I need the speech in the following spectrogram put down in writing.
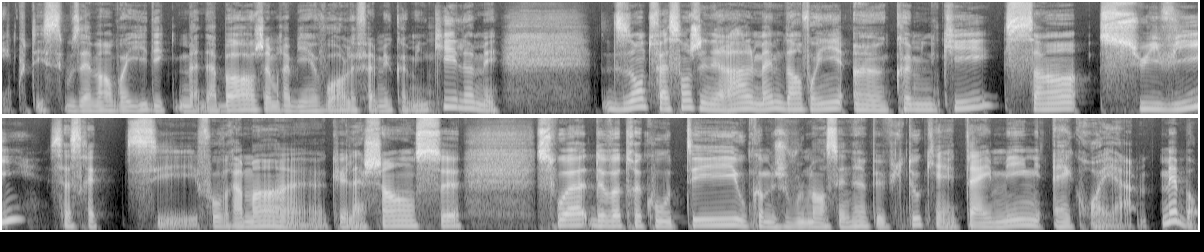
écoutez, si vous avez envoyé des. Ben, d'abord, j'aimerais bien voir le fameux communiqué, mais disons de façon générale, même d'envoyer un communiqué sans suivi, ça serait il faut vraiment euh, que la chance soit de votre côté ou, comme je vous le mentionnais un peu plus tôt, qu'il y ait un timing incroyable. Mais bon,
